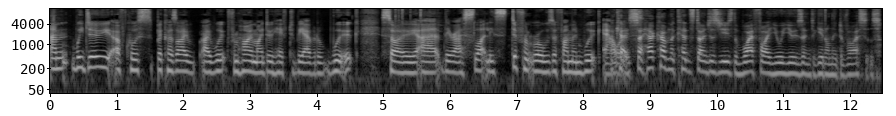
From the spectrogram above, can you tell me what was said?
Um, we do, of course, because I, I work from home, I do have to be able to work. So uh, there are slightly different rules if I'm in work hours. okay, so how come the kids don't just use the Wi Fi you're using to get on their devices?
